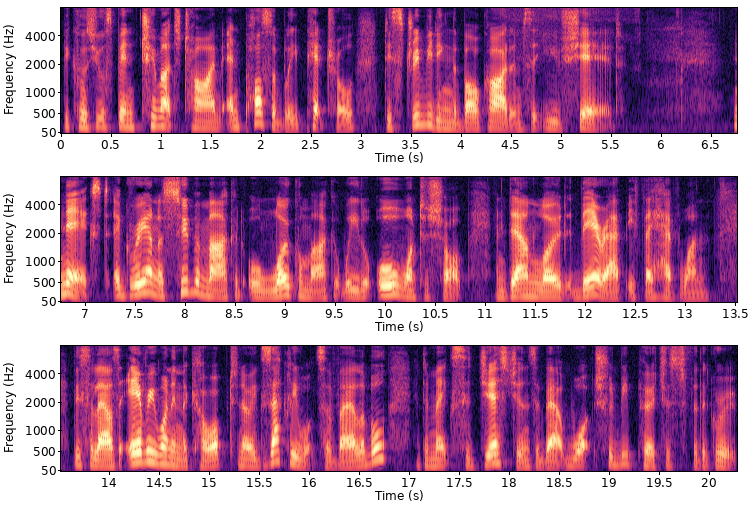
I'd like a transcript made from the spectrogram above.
because you'll spend too much time and possibly petrol distributing the bulk items that you've shared. Next, agree on a supermarket or local market where you'll all want to shop and download their app if they have one. This allows everyone in the co op to know exactly what's available and to make suggestions about what should be purchased for the group.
